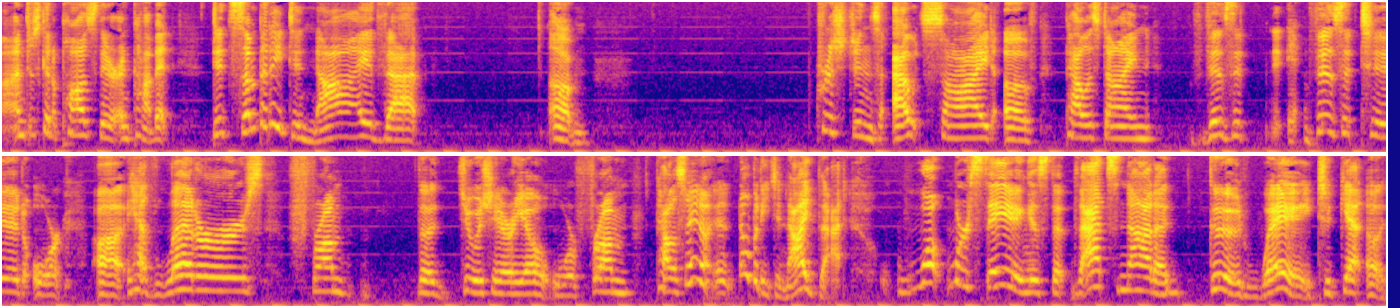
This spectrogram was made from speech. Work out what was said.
I'm just going to pause there and comment. Did somebody deny that um, Christians outside of Palestine visit, visited or uh, had letters from the Jewish area or from Palestine? Nobody denied that what we're saying is that that's not a good way to get a,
